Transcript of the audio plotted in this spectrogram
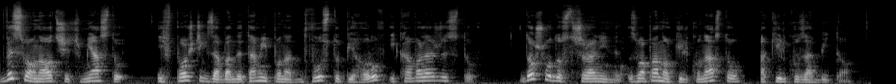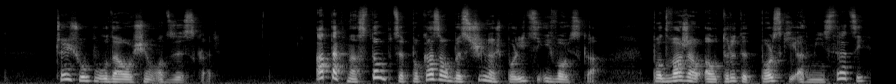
wysłał na odsiecz miastu i w pościg za bandytami ponad 200 piechorów i kawalerzystów. Doszło do strzelaniny, złapano kilkunastu, a kilku zabito. Część łupu udało się odzyskać. Atak na stolpce pokazał bezsilność policji i wojska – podważał autorytet polskiej administracji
